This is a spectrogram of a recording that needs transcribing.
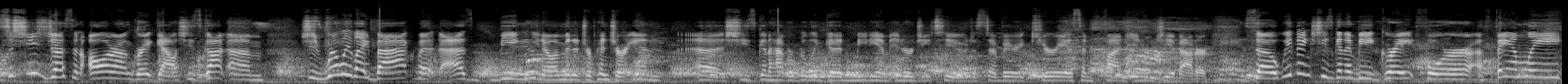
So she's just an all-around great gal. She's got um, she's really laid back but as being you know a miniature pinscher and uh, she's going to have a really good medium energy too, just a very curious and fun energy about her. So we think she's going to be great for a family.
